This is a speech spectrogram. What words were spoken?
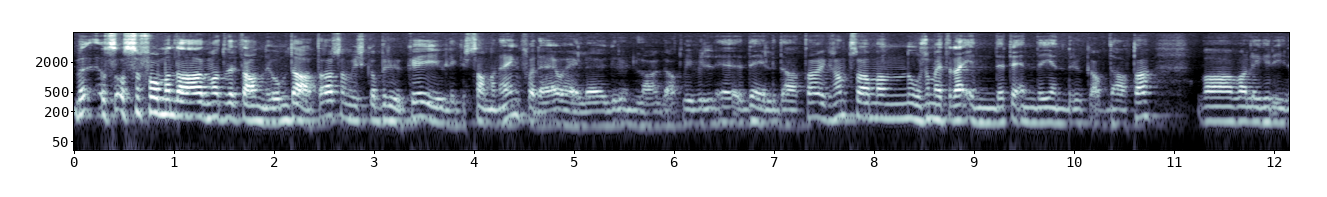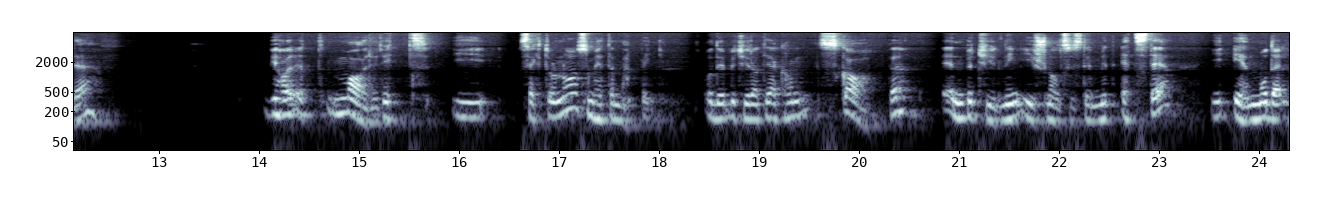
Og så får man da det handler jo om data som vi skal bruke i ulike sammenheng. For det er jo hele grunnlaget at vi vil eh, dele data. ikke sant? Så har man noe som heter ende-til-ende gjenbruk av data. Hva, hva, ligger i det? Vi har et mareritt i sektoren nå som heter mapping. Og det betyr at jeg kan skape en betydning i journalsystemet mitt ett sted, i én modell.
